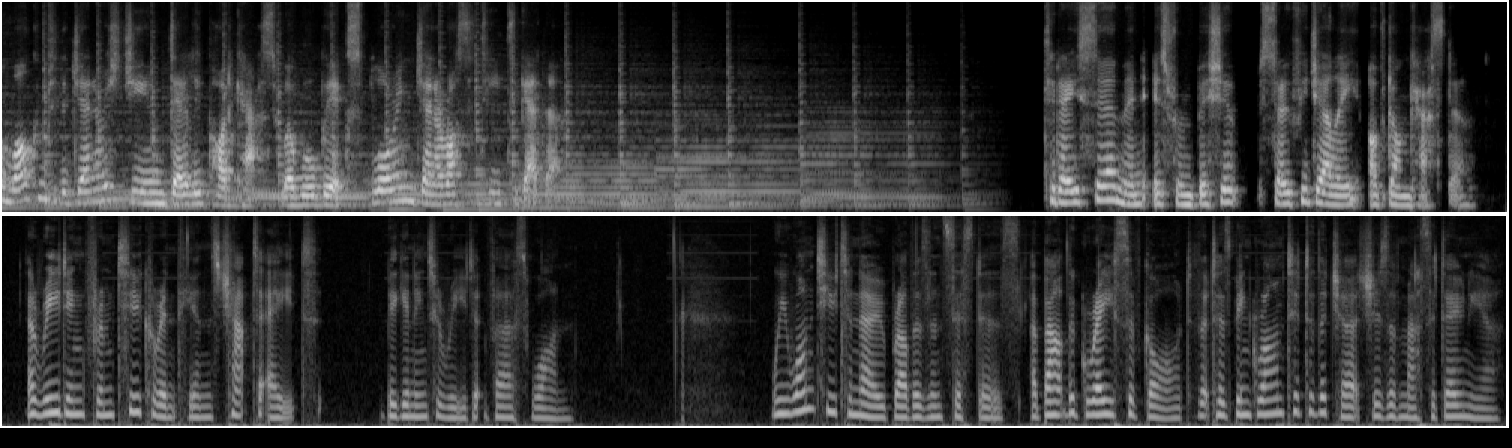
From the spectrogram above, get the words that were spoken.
and welcome to the Generous June Daily Podcast, where we'll be exploring generosity together. Today's sermon is from Bishop Sophie Jelley of Doncaster. A reading from 2 Corinthians chapter 8, beginning to read at verse 1. We want you to know, brothers and sisters, about the grace of God that has been granted to the churches of Macedonia.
